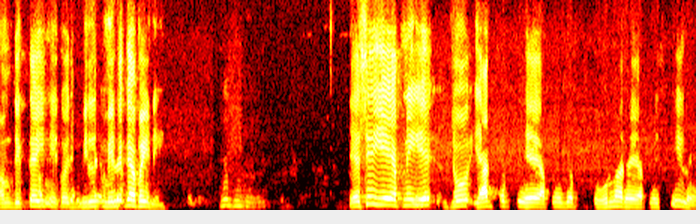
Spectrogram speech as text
हम दिखते ही नहीं कोई मिले मिलेगा भाई नहीं। ऐसे ये अपनी ये जो याद शक्ति है अपनी जो हुनर है अपनी स्किल है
